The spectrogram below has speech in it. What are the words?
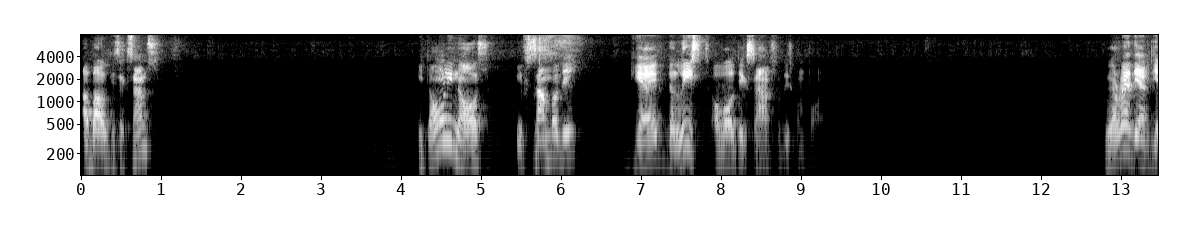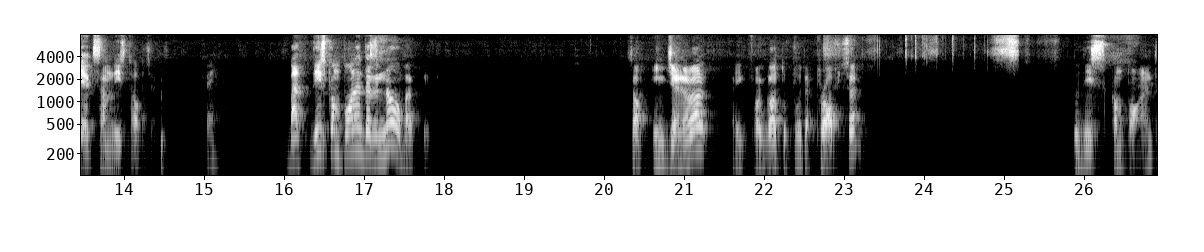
about these exams? It only knows if somebody gave the list of all the exams to this component. We already have the exam list object. Okay? But this component doesn't know about it. So in general, I forgot to put a props to this component.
